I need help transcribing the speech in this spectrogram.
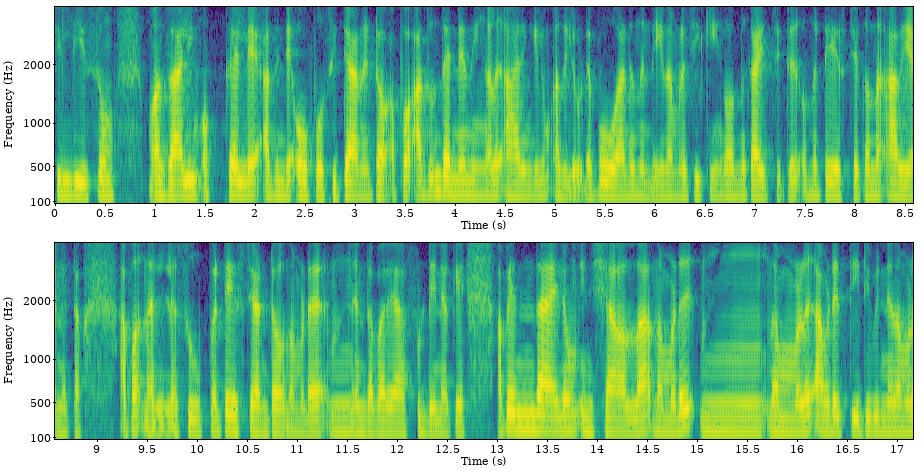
ചില്ലീസും മസാലയും ഒക്കെ അല്ലേ അതിന്റെ ഓപ്പോസിറ്റാണ് കേട്ടോ അപ്പോൾ അതും തന്നെ നിങ്ങൾ ആരെങ്കിലും അതിലൂടെ പോവുകയാണെന്നുണ്ടെങ്കിൽ നമ്മുടെ ചിക്കൻ ഒന്ന് കഴിച്ചിട്ട് ഒന്ന് ടേസ്റ്റൊക്കെ ഒന്ന് അറിയണം കേട്ടോ അപ്പോൾ നല്ല സൂപ്പർ ടേസ്റ്റാണ് കേട്ടോ നമ്മുടെ എന്താ പറയുക ഫുഡിനൊക്കെ അപ്പോൾ എന്തായാലും ഇൻഷാല്ല നമ്മൾ നമ്മൾ അവിടെ എത്തിയിട്ട് പിന്നെ നമ്മൾ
